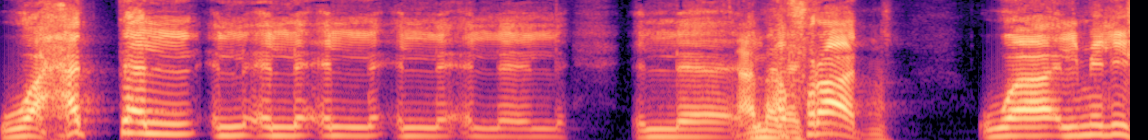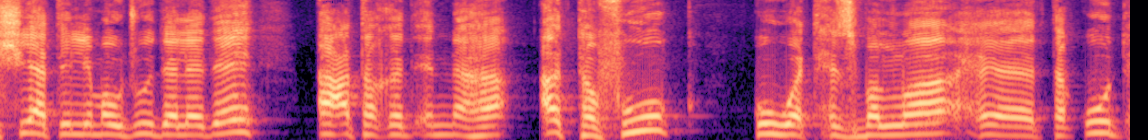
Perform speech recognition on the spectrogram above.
وحتى ال ال ال ال ال ال الأفراد والميليشيات اللي موجودة لديه أعتقد إنها تفوق قوة حزب الله تقود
